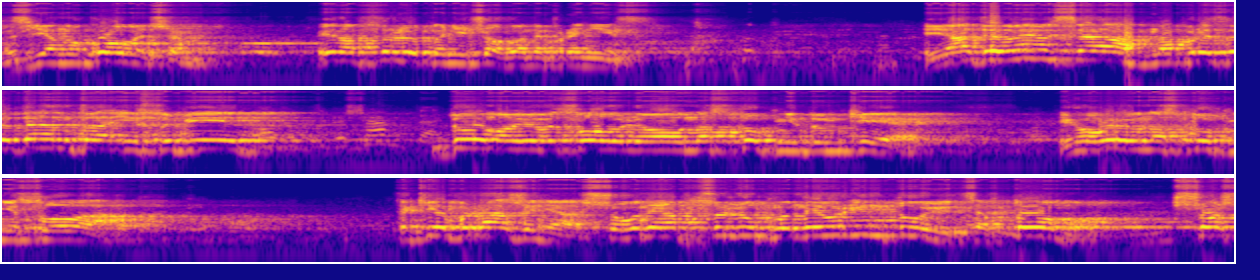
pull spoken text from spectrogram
з Януковичем, він абсолютно нічого не приніс. Я дивився на президента і собі думав і висловлював наступні думки і говорив наступні слова. Таке враження, що вони абсолютно не орієнтуються в тому, що ж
